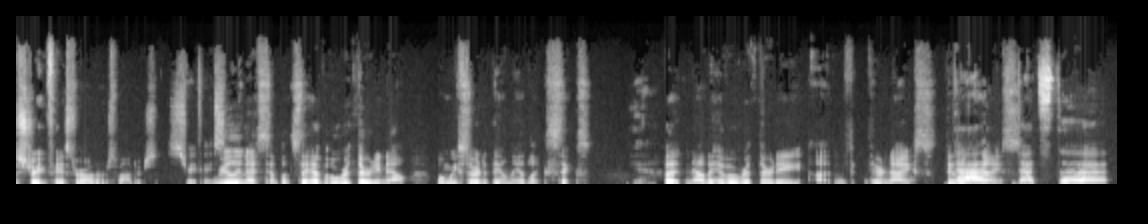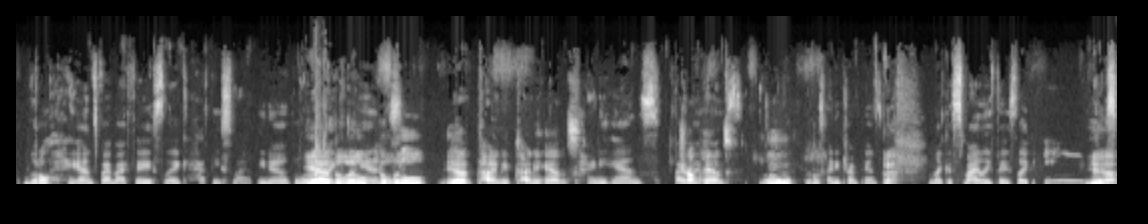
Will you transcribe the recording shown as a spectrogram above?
straight face for autoresponders. Straight face. Really nice templates. They have over thirty now. When we started, they only had like six, Yeah. but now they have over thirty. Uh, they're nice. They that, look nice. That's the little hands by my face, like happy smile. You know, the little, yeah, like, the little, the little, yeah, tiny, tiny hands. tiny hands, Trump hands. little, little tiny Trump hands, and like a smiley face, like. "Ee," Yeah.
